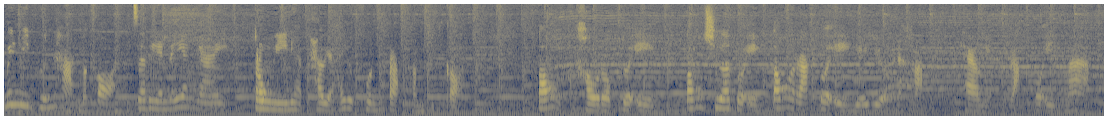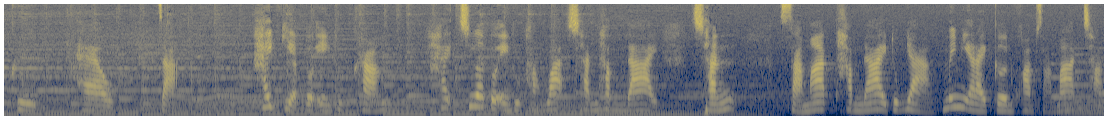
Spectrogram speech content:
ไม่มีพื้นฐานมาก่อน จะเรียนได้ยังไง ตรงนี้เนี่ยเราอยากให้ทุกคนปรับความคิดก่อน ต้องเคารพตัวเอง ต้องเชื่อตัวเองต้องรักตัวเองเยอะ ๆนะคะแพลเนี่ยรักตัวเองมาก คือแพลจะให้เกียรติตัวเองทุกครั้ง ให้เชื่อตัวเองทุกครั้งว่าฉันทำได้ ฉัน สามารถทำได้ทุกอย่างไม่มีอะไรเกินความสามารถฉัน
